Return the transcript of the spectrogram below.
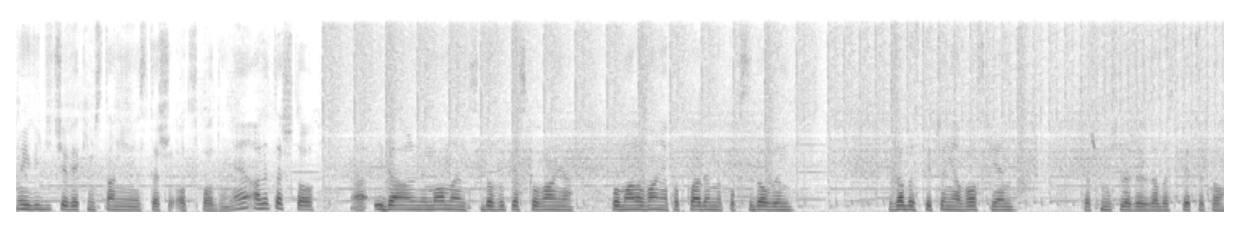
No i widzicie w jakim stanie jest też od spodu, nie? Ale też to idealny moment do wypiaskowania, pomalowania podkładem epoksydowym, zabezpieczenia woskiem. Też myślę, że zabezpieczę to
